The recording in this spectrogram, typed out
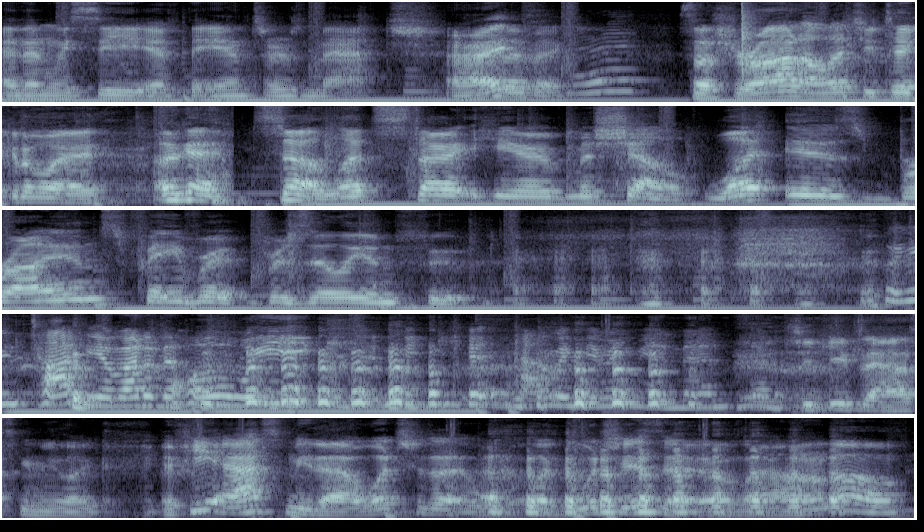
And then we see if the answers match. All right? Perfect. Alright. So Sharad, I'll let you take it away. Okay, so let's start here. Michelle, what is Brian's favorite Brazilian food? We've been talking about it the whole week. haven't given me an answer. She keeps asking me like, if he asked me that, what should I like? Which is it? I was like, I don't know.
